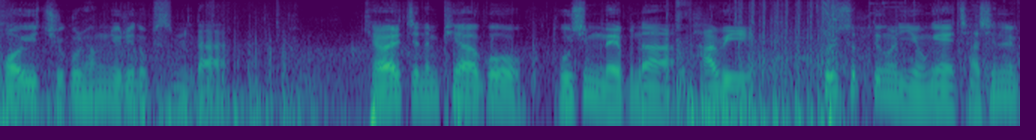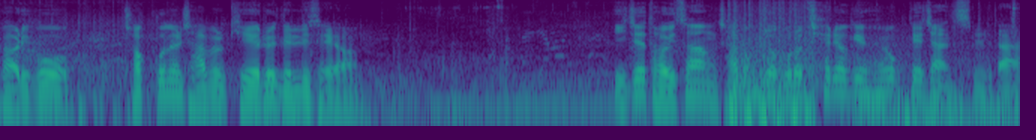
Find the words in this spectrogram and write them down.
거의 죽을 확률이 높습니다. 개활지는 피하고 도심 내부나 바위, 풀숲 등을 이용해 자신을 가리고 적군을 잡을 기회를 늘리세요. 이제 더 이상 자동적으로 체력이 회복되지 않습니다.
